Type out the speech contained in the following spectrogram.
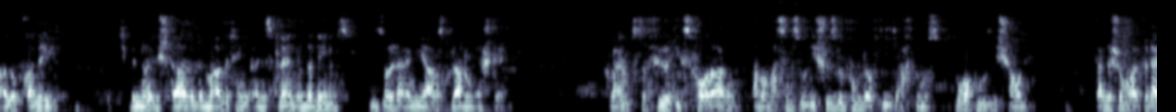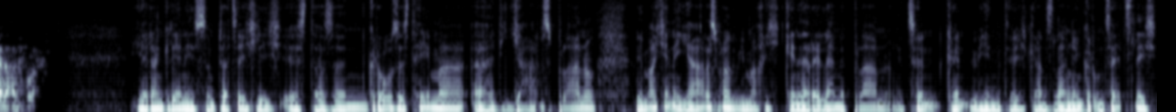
Hallo Franzi, ich bin neu gestartet im Marketing eines kleinen Unternehmens und sollte eine Jahresplanung erstellen. Klar gibt es dafür x Vorlagen, aber was sind so die Schlüsselpunkte, auf die ich achten muss? Worauf muss ich schauen? Danke schon mal für deine Antwort. Ja, danke Dennis. Und tatsächlich ist das ein großes Thema, äh, die Jahresplanung. Wie mache ich eine Jahresplanung? Wie mache ich generell eine Planung? Jetzt könnten wir natürlich ganz lange grundsätzlich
